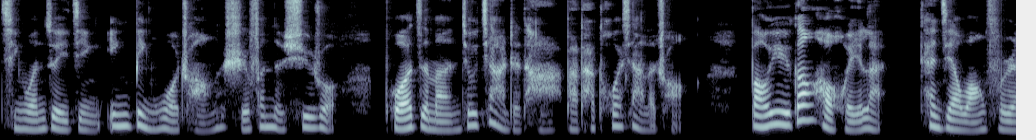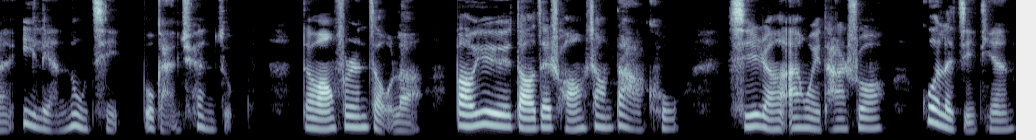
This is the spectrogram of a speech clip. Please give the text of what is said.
晴雯最近因病卧床，十分的虚弱，婆子们就架着她，把她拖下了床。宝玉刚好回来，看见王夫人一脸怒气，不敢劝阻。等王夫人走了，宝玉倒在床上大哭。袭人安慰他说：“过了几天，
